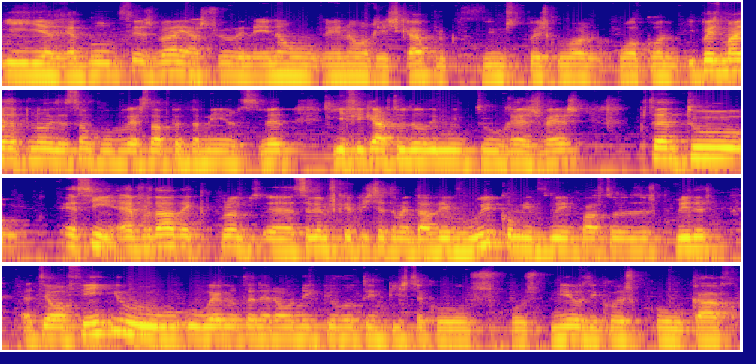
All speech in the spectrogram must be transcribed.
e a Red Bull fez bem, acho eu, em não, em não arriscar, porque vimos depois que o, Ocon, e depois mais a penalização que o Verstappen também ia receber, ia ficar tudo ali muito resvés. Portanto, assim, a verdade é que pronto, eh, sabemos que a pista também estava a evoluir, como evolui em quase todas as corridas até ao fim, e o, o Hamilton era o único piloto em pista com os, com os pneus e com, os, com, o carro,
